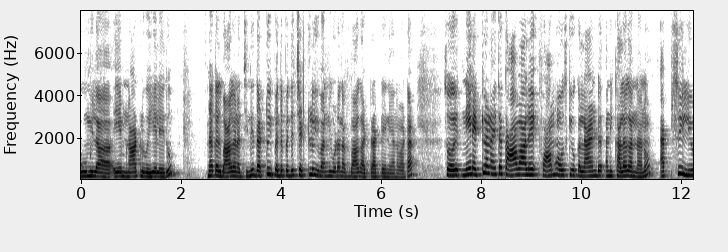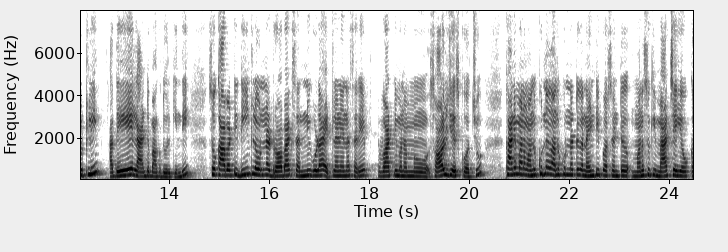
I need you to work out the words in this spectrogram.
భూమిలో ఏం నాట్లు వేయలేదు. నాకు అది బాగా నచ్చింది. దట్టు ఈ పెద్ద పెద్ద చెట్లు ఇవన్నీ కూడా నాకు బాగా అట్రాక్ట్ అయినాయి అనమాట సో నేను ఎట్లనైతే కావాలే ఫామ్ హౌస్కి ఒక ల్యాండ్ అని కలగన్నాను అబ్సల్యూట్లీ అదే ల్యాండ్ మాకు దొరికింది. సో కాబట్టి దీంట్లో ఉన్న డ్రాబ్యాక్స్ అన్నీ కూడా ఎట్లనైనా సరే వాటిని మనము సాల్వ్ చేసుకోవచ్చు. కానీ మనం అనుకున్నది అనుకున్నట్టుగా నైంటీ పర్సెంట్ మనసుకి మ్యాచ్ అయ్యే ఒక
